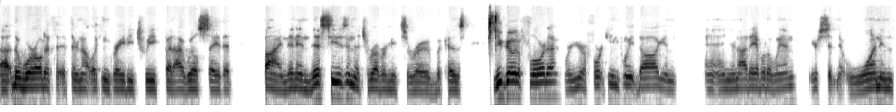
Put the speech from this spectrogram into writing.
uh, the world if if they're not looking great each week. But I will say that fine. Then in this season, it's rubber meets the road because you go to Florida where you're a 14 point dog and and you're not able to win, you're sitting at one in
